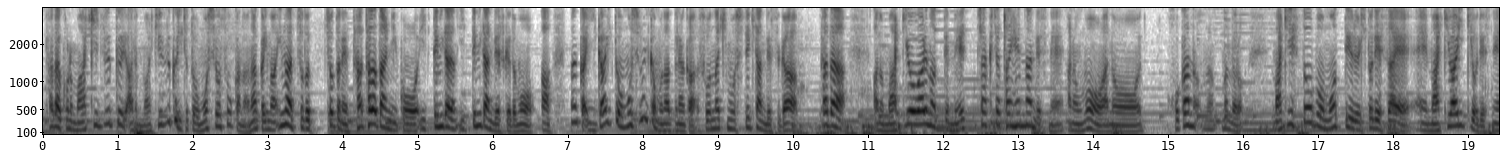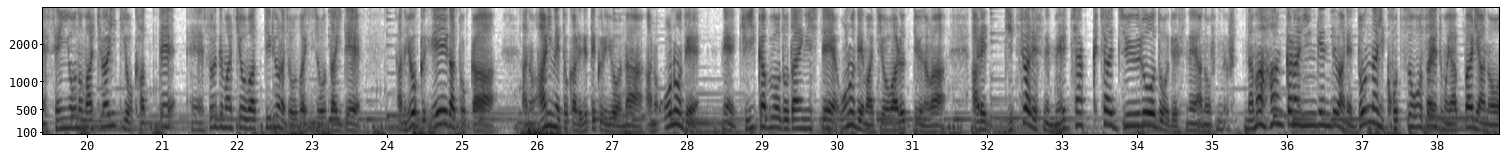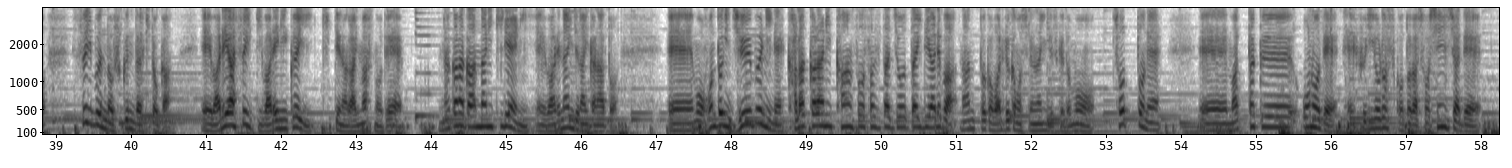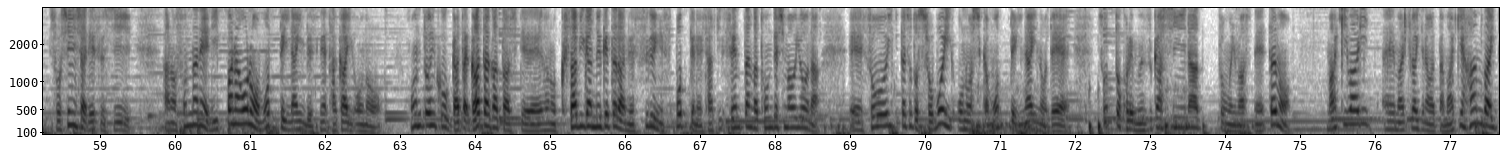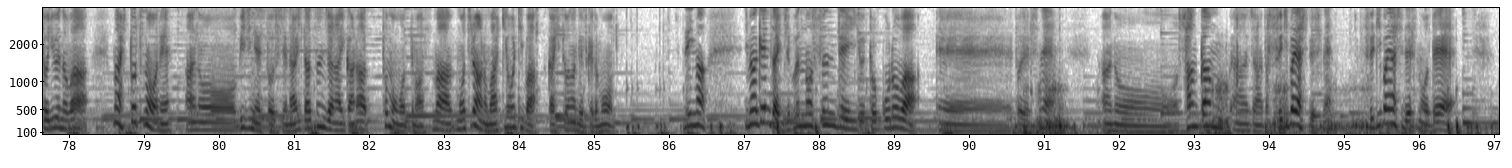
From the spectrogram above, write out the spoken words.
ただこの薪作りあでも薪作りちょっと面白そうかな。なんか今今ちょっとちょっとねただ単にこう行ってみた行ってみたんですけどもあなんか意外と面白いかもなってなんかそんな気もしてきたんですがただあの薪を割るのってめちゃくちゃ大変なんですね。あのもうあの他のなんだろう。薪ストーブを持っている人でさええー、薪割り機をですね専用の薪割り機を買って、えー、それで薪を割っているような状態状態であのよく映画とかあのアニメとかで出てくるようなあの斧で、ね、切り株を土台にして斧で薪を割るっていうのはあれ実はですねめちゃくちゃ重労働ですね。あの生半可な人間ではねどんなにコツを抑えてもやっぱりあの水分の含んだ木とかえ、割れやすい木割れにくい木っていうのがありますのでなかなかあんなに綺麗に、え割れないんじゃないかなと、えー、もう本当に十分にねカラカラに乾燥させた状態であればなんとか割れるかもしれないんですけどもちょっとね、えー、全く斧で、え振り下ろすことが初心者で初心者ですしあのそんなね立派な斧を持っていないんですね高い斧を。本当にこうガタガタガタしてそのくさびが抜けたらねすぐにスポッてね先先端が飛んでしまうような、えー、そういったちょっとしょぼい斧しか持っていないのでちょっとこれ難しいなと思いますね。でも巻き割り、えー、巻き割りじゃなかった巻き販売というのはまあ一つのね、あのー、ビジネスとして成り立つんじゃないかなとも思ってます。まあもちろんあの巻き置き場が必要なんですけどもで今今現在自分の住んでいるところはえー、とですねあのー、山間あじゃなくて杉林ですね。杉林ですので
